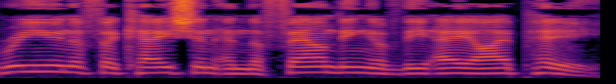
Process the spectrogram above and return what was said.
Reunification and the founding of the AIP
